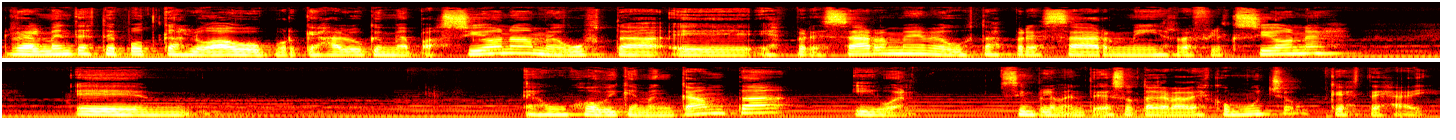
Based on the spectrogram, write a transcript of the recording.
Realmente este podcast lo hago porque es algo que me apasiona, me gusta eh, expresarme, me gusta expresar mis reflexiones. Em, es un hobby que me encanta y bueno, Simplemente eso, te agradezco mucho que estés ahí.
